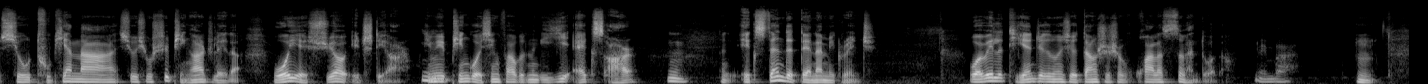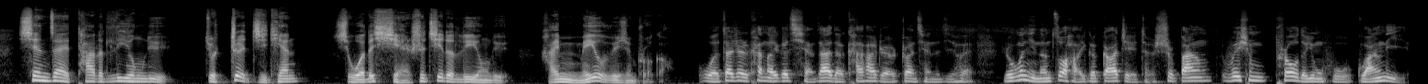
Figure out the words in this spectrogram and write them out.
修图片呐、修修视频啊之类的，我也需要 HDR，因为苹果新发布的那个 EXR，嗯，那个 Extended Dynamic Range，我为了体验这个东西，当时是花了四万多的。明白。嗯现在它的利用率，就这几天我的显示器的利用率还没有 Vision Pro 高。我在这里看到一个潜在的开发者赚钱的机会。如果你能做好一个 gadget，是帮 Vision Pro 的用户管理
